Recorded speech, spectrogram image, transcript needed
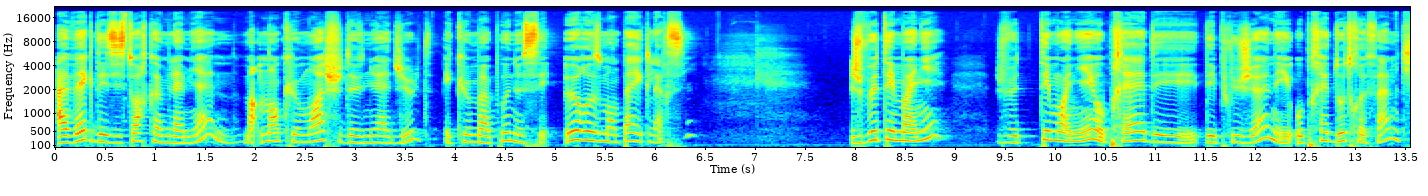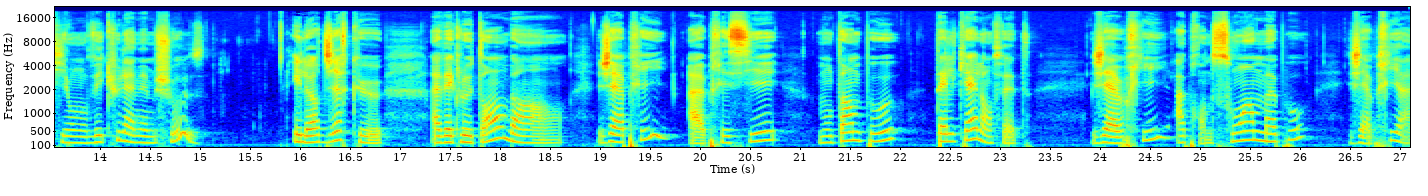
avec des histoires comme la mienne, maintenant que moi je suis devenue adulte et que ma peau ne s'est heureusement pas éclaircie, je veux témoigner. Je veux témoigner auprès des, plus jeunes et auprès d'autres femmes qui ont vécu la même chose et leur dire que avec le temps, ben, j'ai appris à apprécier mon teint de peau tel quel en fait. J'ai appris à prendre soin de ma peau, j'ai appris à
